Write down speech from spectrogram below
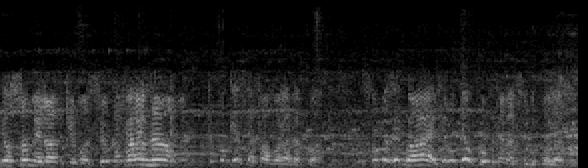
eu sou melhor do que você? O cara fala, não, então por que você é favorável à cota? Somos iguais, eu não tenho culpa de ter nascido olho azul.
